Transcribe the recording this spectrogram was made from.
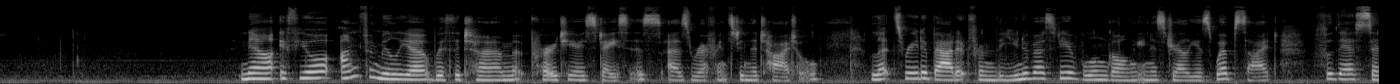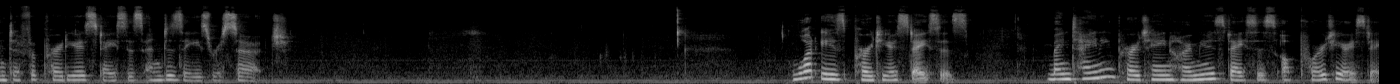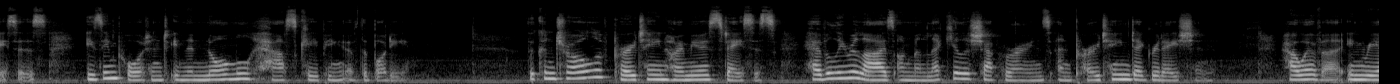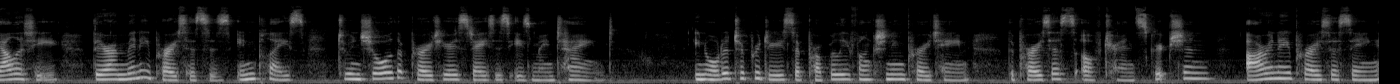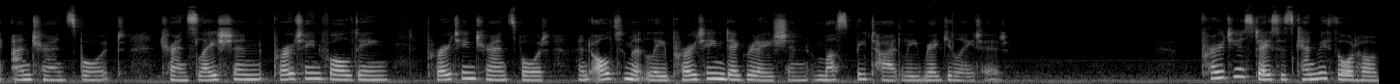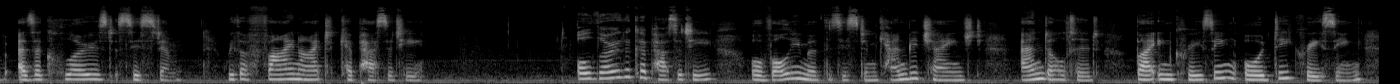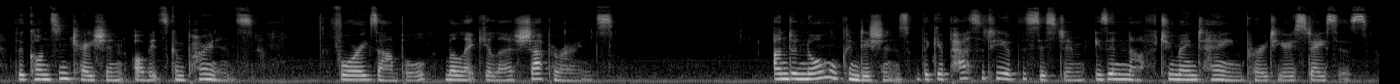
Now, if you're unfamiliar with the term proteostasis, as referenced in the title, let's read about it from the University of Wollongong in Australia's website for their Centre for Proteostasis and Disease Research. What is proteostasis? Maintaining protein homeostasis or proteostasis is important in the normal housekeeping of the body. The control of protein homeostasis heavily relies on molecular chaperones and protein degradation. However, in reality, there are many processes in place to ensure that proteostasis is maintained. In order to produce a properly functioning protein, the process of transcription, RNA processing and transport, translation, protein folding, protein transport, and ultimately protein degradation must be tightly regulated. Proteostasis can be thought of as a closed system with a finite capacity. Although the capacity or volume of the system can be changed and altered by increasing or decreasing the concentration of its components, for example, molecular chaperones. Under normal conditions, the capacity of the system is enough to maintain proteostasis.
